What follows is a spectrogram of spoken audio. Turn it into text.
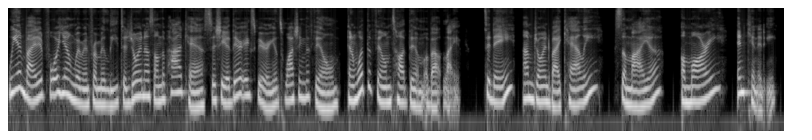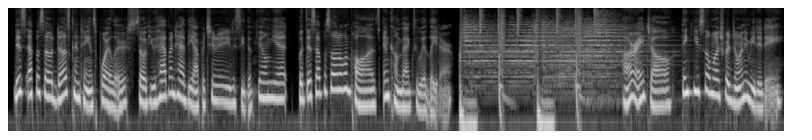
We invited four young women from Elite to join us on the podcast to share their experience watching the film and what the film taught them about life. Today, I'm joined by Caleigh, Sa'Mya, Ameri, and Kennedee. This episode does contain spoilers, so if you haven't had the opportunity to see the film yet, put this episode on pause and come back to it later. All right, y'all. Thank you so much for joining me today.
